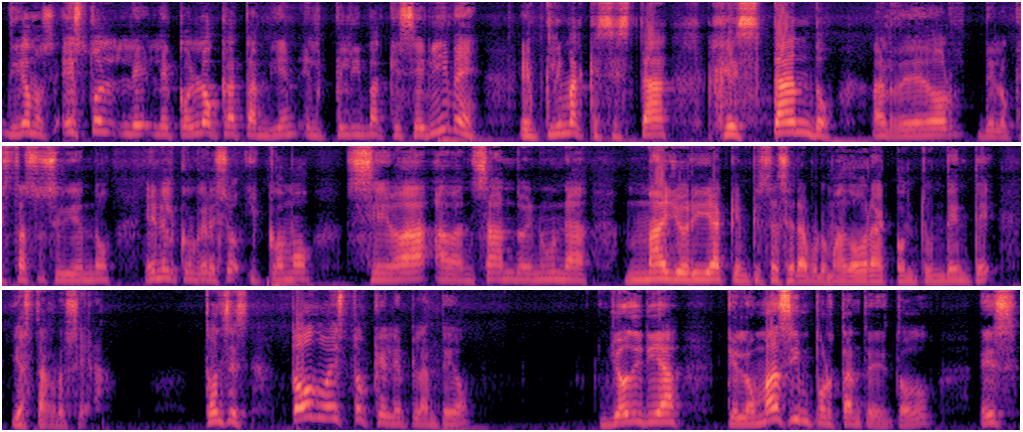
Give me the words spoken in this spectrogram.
digamos, esto le, le, coloca también el clima que se vive, el clima que se está gestando alrededor de lo que está sucediendo en el Congreso y cómo se va avanzando en una mayoría que empieza a ser abrumadora, contundente y hasta grosera. Entonces, todo esto que le planteo, yo diría que lo más importante de todo es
